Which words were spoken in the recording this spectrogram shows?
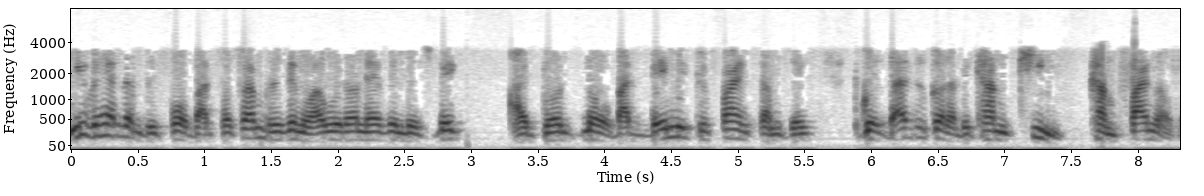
We've had them before, but for some reason why we don't have them this big, I don't know. But they need to find something because that is going to become key come final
